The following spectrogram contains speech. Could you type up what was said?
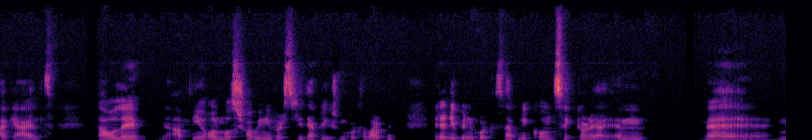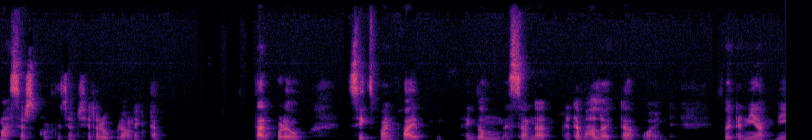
থাকে আইএলস তাহলে আপনি অলমোস্ট সব ইউনিভার্সিটিতে অ্যাপ্লিকেশন করতে পারবেন। এটা ডিপেন্ড করতেছে আপনি কোন সেক্টরে মাস্টার্স করতে চান, সেটার উপরে অনেকটা। তারপরেও সিক্স পয়েন্ট ফাইভ একদম স্ট্যান্ডার্ড একটা ভালো একটা পয়েন্ট তো এটা নিয়ে আপনি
